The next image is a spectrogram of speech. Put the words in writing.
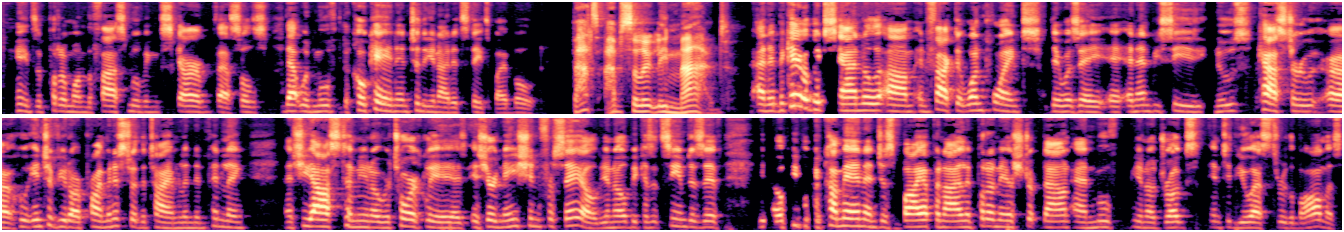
planes and put them on the fast moving scarab vessels that would move the cocaine into the United States by boat. That's absolutely mad and it became a big scandal. Um, in fact, at one point there was a, a an NBC newscaster uh, who interviewed our prime minister at the time, Lynden Pindling, and she asked him, you know, rhetorically, is, is, your nation for sale? You know, because it seemed as if, you know, people could come in and just buy up an island, put an airstrip down, and move, you know, drugs into the U.S. through the Bahamas.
